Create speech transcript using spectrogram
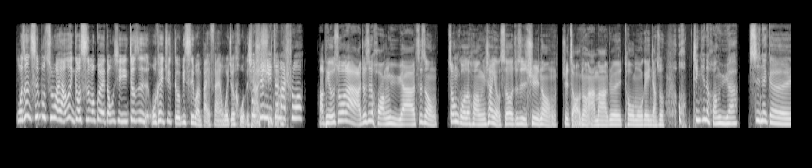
我真的吃不出来。然后你给我吃那么贵的东西，就是我可以去隔壁吃一碗白饭，我也就活得下去。不许你这么说啊！比如说啦，就是黄鱼啊，这种中国的黄鱼，像有时候就是去那种去找那种阿妈，就会偷摸跟你讲说，哦，今天的黄鱼啊，是那个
